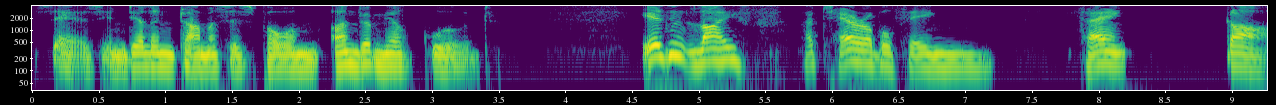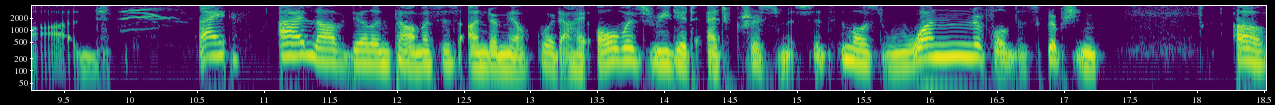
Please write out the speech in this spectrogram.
says in Dylan Thomas's poem Under Milkwood. Isn't life a terrible thing? Thank God. I I love Dylan Thomas's Under Milkwood. I always read it at Christmas. It's the most wonderful description of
